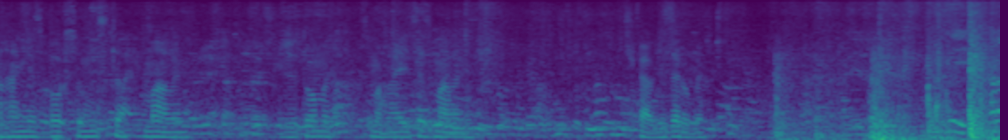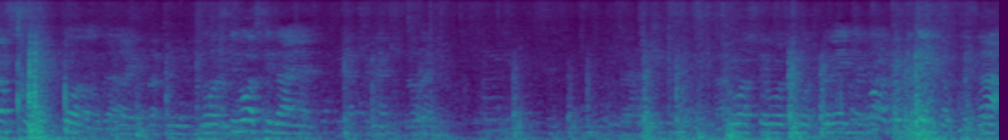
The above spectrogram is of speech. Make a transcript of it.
Змагання з боксу місто Малин. Житомир змагається з Малином. Цікаві заруби. Ножки, ножки, Даня. Ножки, ножки, ножки. Да,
